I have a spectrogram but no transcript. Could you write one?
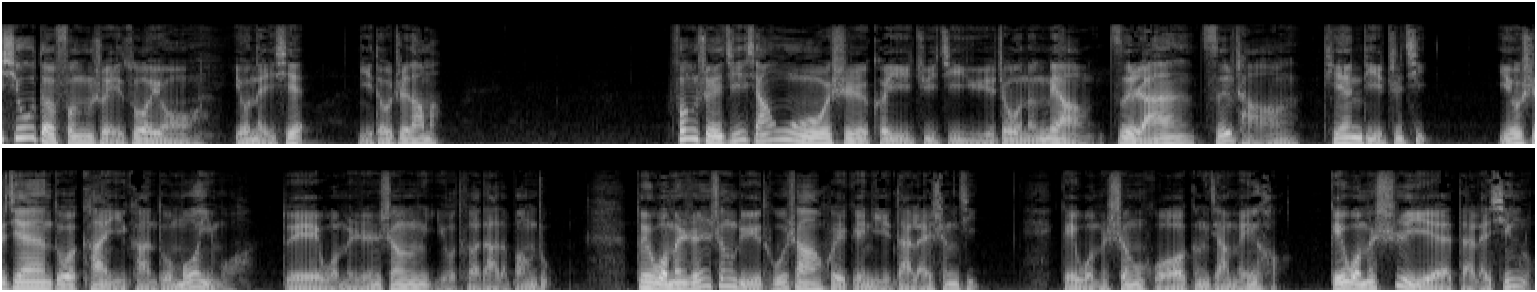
貅的风水作用有哪些？你都知道吗？风水吉祥物是可以聚集宇宙能量、自然磁场、天地之气。有时间多看一看，多摸一摸，对我们人生有特大的帮助。对我们人生旅途上会给你带来生机，给我们生活更加美好，给我们事业带来兴隆，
